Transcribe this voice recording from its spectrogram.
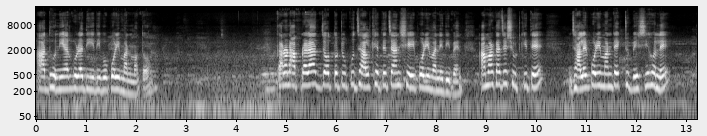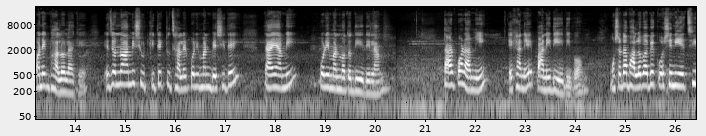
আর ধনিয়ার গুঁড়া দিয়ে দিব পরিমাণ মতো। কারণ আপনারা যতটুকু ঝাল খেতে চান সেই পরিমাণে দিবেন। আমার কাছে শুটকিতে ঝালের পরিমাণটা একটু বেশি হলে অনেক ভালো লাগে। এজন্য আমি শুটকিতে একটু ঝালের পরিমাণ বেশি দেই, তাই আমি পরিমাণ মতো দিয়ে দিলাম। তারপর আমি এখানে পানি দিয়ে দিব। মশলাটা ভালোভাবে কষে নিয়েছি।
